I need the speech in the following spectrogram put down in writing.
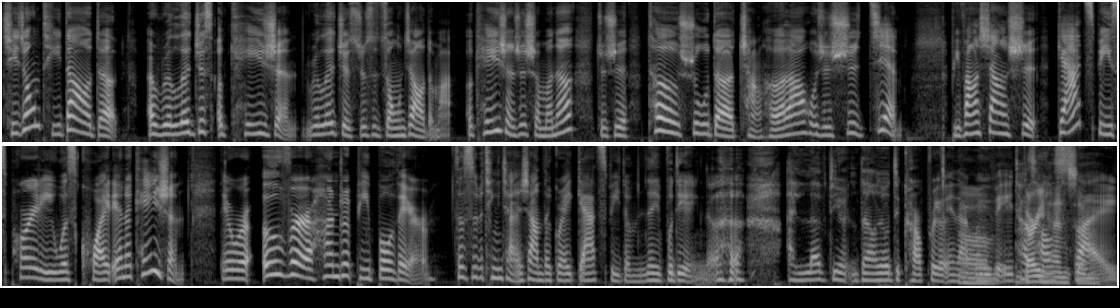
其中提到的 a religious occasion，religious 就是宗教的嘛，occasion 是什么呢？就是特殊的场合啦，或是事件。比方像是 Gatsby's party was quite an occasion. There were over a hundred people there. 这是不是听起来像《The Great Gatsby》的那部电影呢？I love Leonardo DiCaprio in that movie，、oh, 他超帅。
